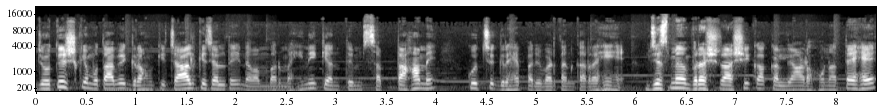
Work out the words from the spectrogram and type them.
ज्योतिष के मुताबिक ग्रहों की चाल के चलते नवंबर महीने के अंतिम सप्ताह में कुछ ग्रह परिवर्तन कर रहे हैं, जिसमें वृक्ष राशि का कल्याण होना तय है।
